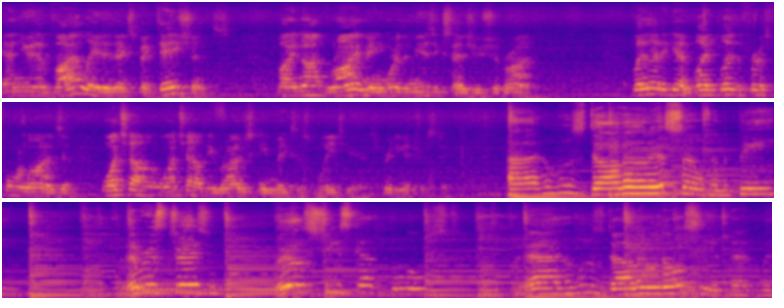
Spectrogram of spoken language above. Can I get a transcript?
and you have violated expectations by not rhyming where the music says you should rhyme. Play that again. Play, play the first four lines, and watch how, watch how the rhyme scheme makes us wait here. It's pretty interesting. I was darling as something to be. Whatever is treasure, well, she's got the most. But I was darling, don't see it that way.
